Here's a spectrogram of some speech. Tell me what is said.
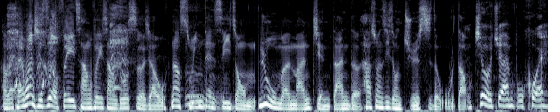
好吧，台湾其实有非常非常多社交舞。那 Swing Dance 是一种入门蛮简单的，它算是一种爵士的舞蹈。就我居然不会，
